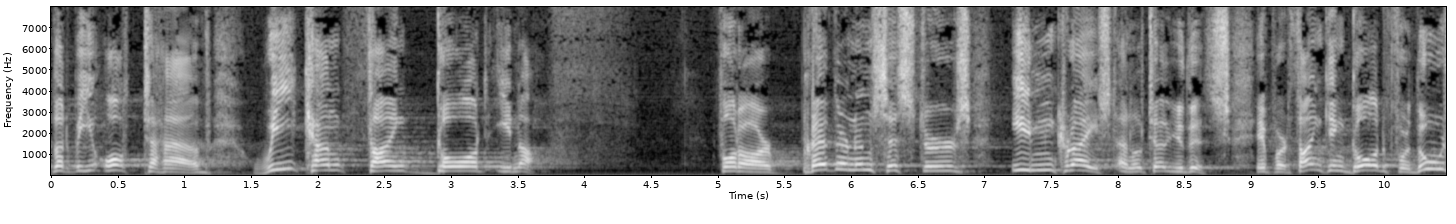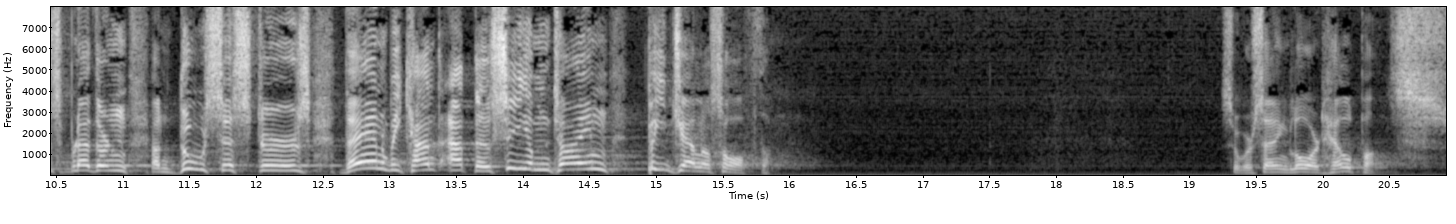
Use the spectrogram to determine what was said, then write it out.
that we ought to have. We can't thank God enough for our brethren and sisters in Christ. And I'll tell you this if we're thanking God for those brethren and those sisters, then we can't at the same time be jealous of them. So we're saying, Lord, help us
